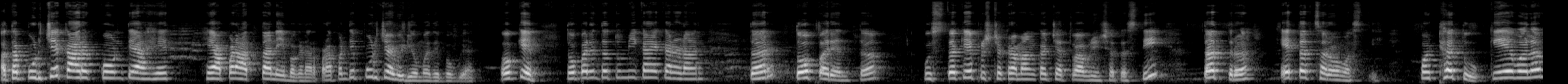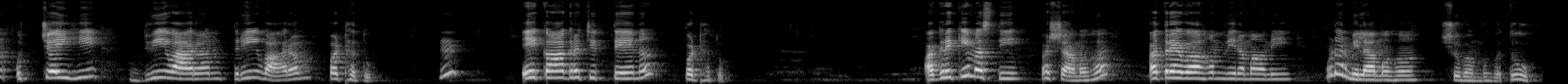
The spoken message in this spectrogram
आता पुढचे कारक कोणते आहेत हे आपण आत्ता नाही बघणार पण आपण ते पुढच्या व्हिडिओमध्ये बघूयात. ओके? तोपर्यंत तुम्ही काय करणार? तर तोपर्यंत पुस्तके पृष्ठ क्रमांक चत्वारिंशत् अस्ति तत्र एतत् सर्वमस्ति पठतु केवलम् उच्चैः द्विवारं त्रिवारं पठतु। एकाग्रचित्तेन पठतु। अग्रे किम् अस्ति? पश्यामः। अत्रैव अहं विरमामि। पुनर्मिलामः। शुभं भवतु।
